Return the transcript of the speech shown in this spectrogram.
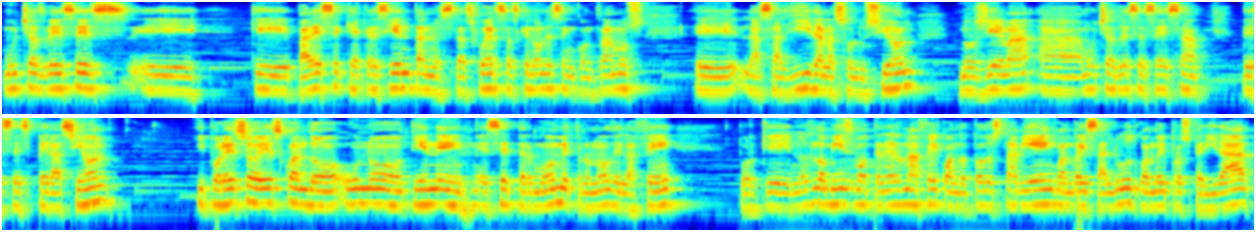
muchas veces eh, que parece que acrecientan nuestras fuerzas, que no les encontramos eh, la salida, la solución, nos lleva a muchas veces esa desesperación. Y por eso es cuando uno tiene ese termómetro ¿no? de la fe, porque no es lo mismo tener una fe cuando todo está bien, cuando hay salud, cuando hay prosperidad,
